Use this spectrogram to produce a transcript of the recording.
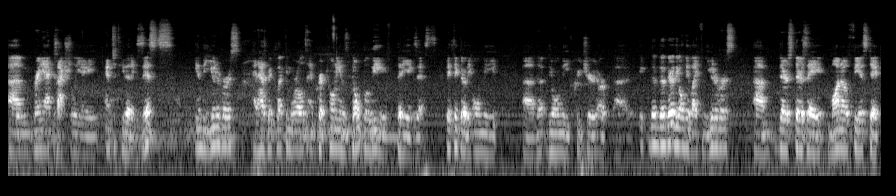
um, Brainiac is actually a entity that exists in the universe and has been collecting worlds, and Kryptonians don't believe that he exists. They think they're the only, uh, the, the only creature, or uh, they're, they're the only life in the universe. Um, there's there's a monotheistic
